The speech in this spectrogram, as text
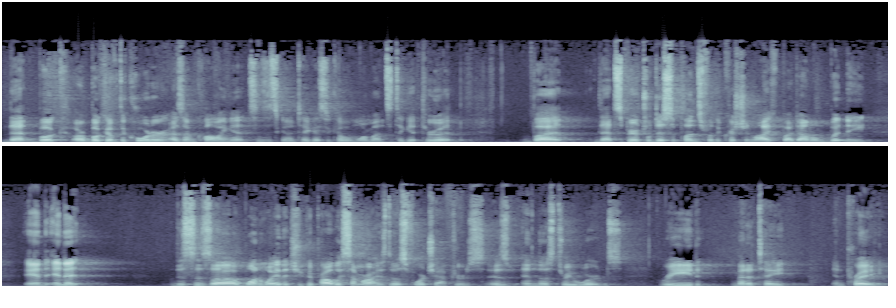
that book, our book of the quarter, as I'm calling it, since it's going to take us a couple more months to get through it. But that Spiritual Disciplines for the Christian Life by Donald Whitney. And in it, this is uh, one way that you could probably summarize those four chapters is in those three words read, meditate, and pray.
